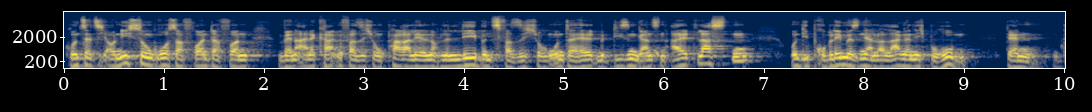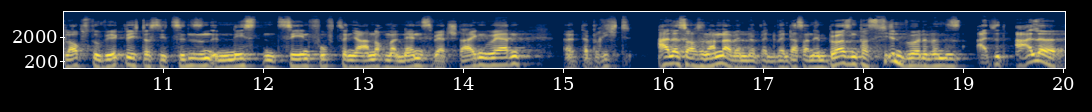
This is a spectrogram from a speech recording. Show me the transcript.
grundsätzlich auch nicht so ein großer Freund davon, wenn eine Krankenversicherung parallel noch eine Lebensversicherung unterhält mit diesen ganzen Altlasten und die Probleme sind ja noch lange nicht behoben. Denn glaubst du wirklich, dass die Zinsen in den nächsten 10, 15 Jahren nochmal nennenswert steigen werden? Äh, da bricht alles auseinander. Wenn, wenn, wenn das an den Börsen passieren würde, dann ist, sind alle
